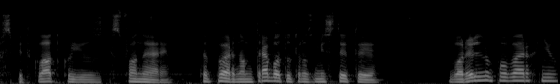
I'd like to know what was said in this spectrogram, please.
з підкладкою з фанери. Тепер нам треба тут розмістити варильну поверхню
